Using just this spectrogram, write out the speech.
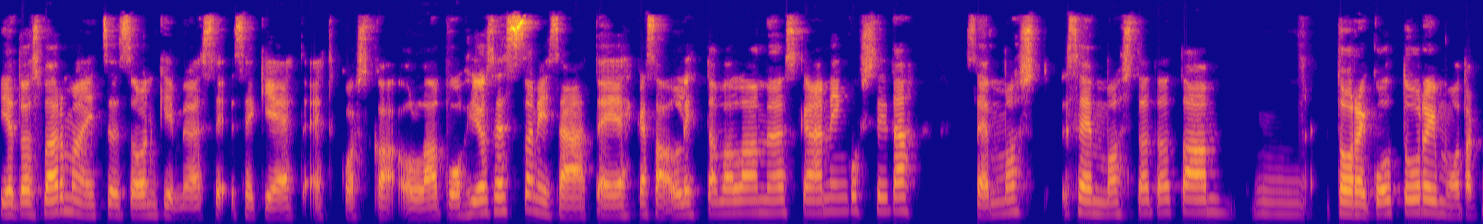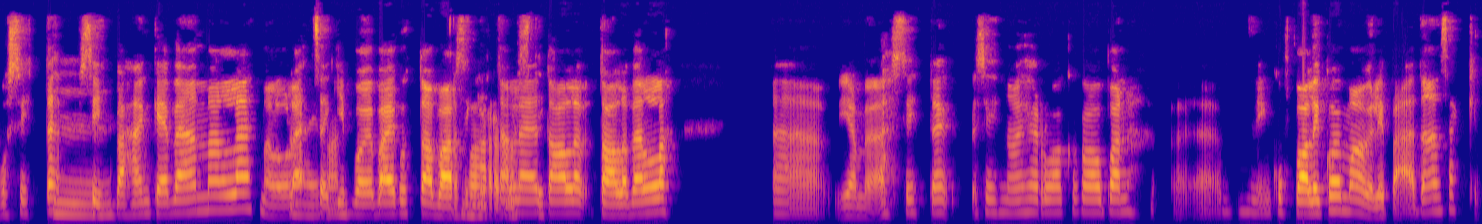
Ja tuossa varmaan itse asiassa onkin myös se, sekin, että, että koska ollaan pohjoisessa, niin säät ei ehkä salli tavallaan myöskään niin kuin sitä semmoista, semmoista tota, mm, torikulttuuria muuta kuin sitten mm. sit vähän keväämällä. Mä luulen, Aivan. että sekin voi vaikuttaa varsinkin tälleen tal- talvella. Ää, ja myös sitten sit noihin ruokakaupan ää, niin kuin valikoimaan ylipäätäänsäkin.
